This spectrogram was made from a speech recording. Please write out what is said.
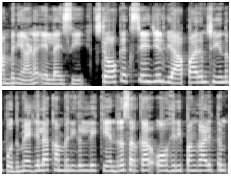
കമ്പനിയാണ് എൽ ഐ സി സ്റ്റോക്ക് എക്സ്ചേഞ്ചിൽ വ്യാപാരം ചെയ്യുന്ന പൊതുമേഖലാ കമ്പനികളിലെ കേന്ദ്ര സർക്കാർ ഓഹരി പങ്കാളിത്തം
